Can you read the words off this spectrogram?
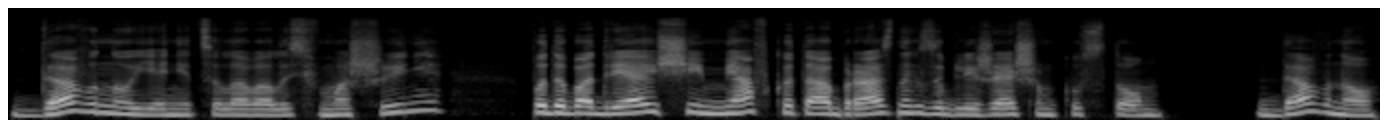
Давно я не целовалась в машине под ободряющей мявкотообразных за ближайшим кустом. Давно.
